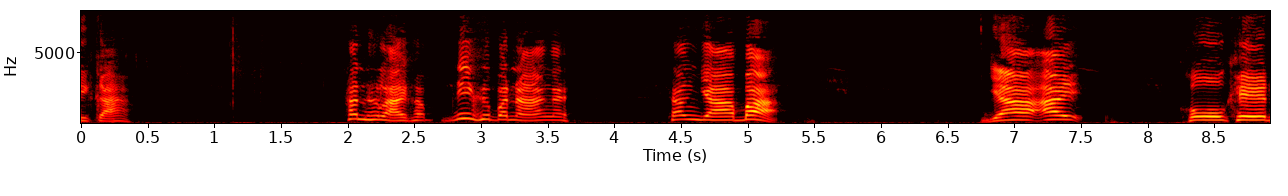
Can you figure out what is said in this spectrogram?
ริกา ท่านทั้งหลายครับ นี่คือปัญหาไง ทั้งยาบ้า ยาไอ โคเคน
